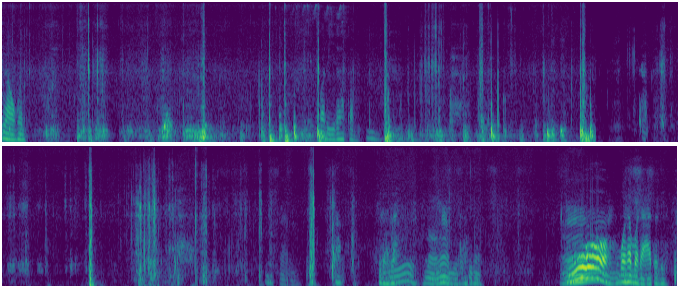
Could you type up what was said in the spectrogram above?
เงาคนพอดีนะครับพี่น้องนะหนองามอยู่ครับพี่น้องโอ้บ่ธรรมดาตัวนี้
